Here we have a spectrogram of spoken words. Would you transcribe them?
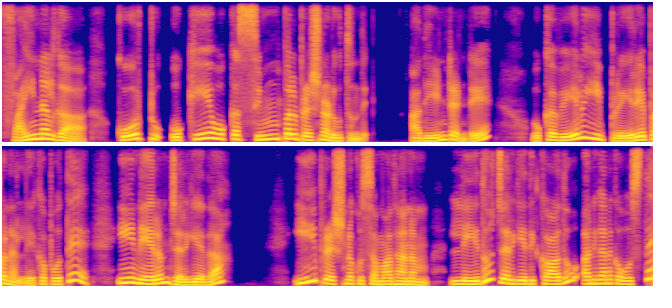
ఫైనల్గా కోర్టు ఒకే ఒక్క సింపుల్ ప్రశ్న అడుగుతుంది. అదేంటంటే ఒకవేళ ఈ ప్రేరేపణ లేకపోతే ఈ నేరం జరిగేదా? ఈ ప్రశ్నకు సమాధానం లేదు జరిగేది కాదు అని గనక వస్తే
